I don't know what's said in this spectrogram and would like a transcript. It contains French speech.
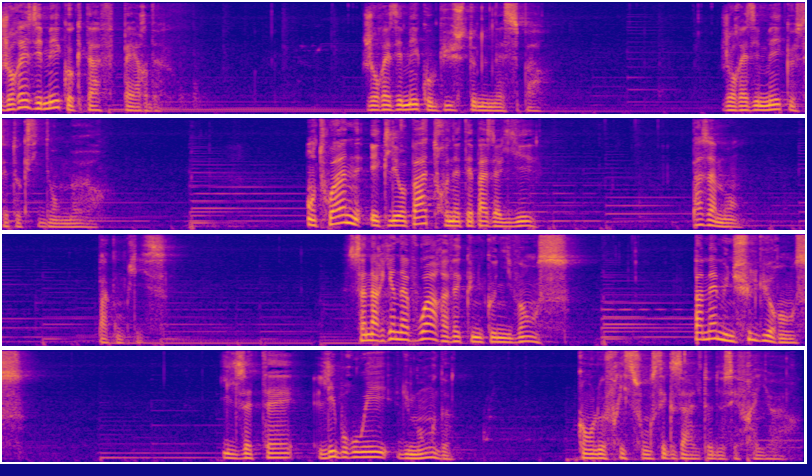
J'aurais aimé qu'Octave perde. J'aurais aimé qu'Auguste ne naisse pas. J'aurais aimé que cet Occident meure. Antoine et Cléopâtre n'étaient pas alliés, pas amants, pas complices. Ça n'a rien à voir avec une connivence, pas même une fulgurance. Ils étaient l'ébroué du monde quand le frisson s'exalte de ses frayeurs.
